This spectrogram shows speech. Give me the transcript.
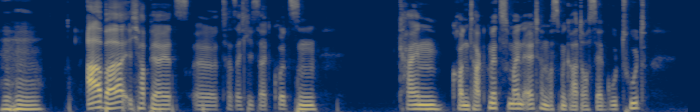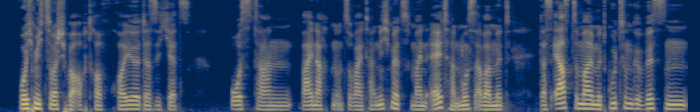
Mhm. Aber ich habe ja jetzt äh, tatsächlich seit kurzem keinen Kontakt mehr zu meinen Eltern, was mir gerade auch sehr gut tut. Wo ich mich zum Beispiel aber auch darauf freue, dass ich jetzt Ostern, Weihnachten und so weiter nicht mehr zu meinen Eltern muss, aber mit das erste Mal mit gutem Gewissen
